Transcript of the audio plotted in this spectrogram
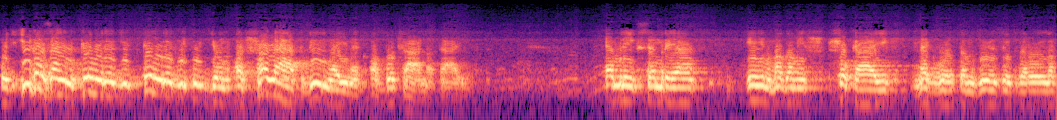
hogy igazán könyörögni, könyörögni tudjon a saját bűneinek a bocsánatáért. Emlékszem rá, én magam is sokáig meg voltam győződve róla,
